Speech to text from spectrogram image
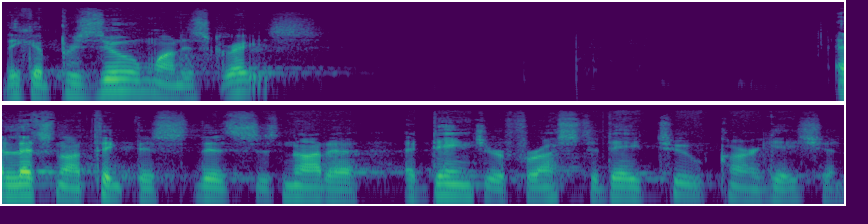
They could presume on his grace. And let's not think this, this is not a, a danger for us today, too, congregation.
